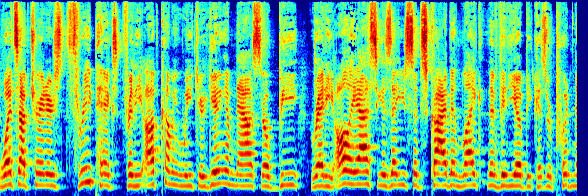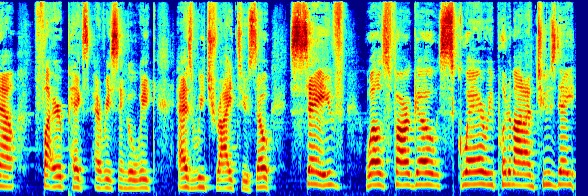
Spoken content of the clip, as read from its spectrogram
What's up, traders? Three picks for the upcoming week. You're getting them now, so be ready. All I ask is that you subscribe and like the video because we're putting out fire picks every single week as we try to. So save Wells Fargo, Square, we put them out on Tuesday.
